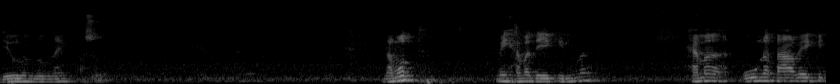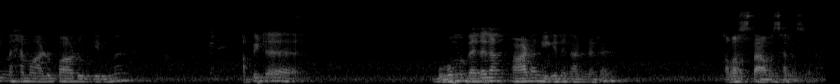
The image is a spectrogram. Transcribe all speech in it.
දියුණු දුන්නයි පසුව. නමුත් මේ හැම දෙයකින්ම හැම ඌනතාවයකින්ම හැම අඩුපාඩුවකින්ම අපිට බොහොම වැදගත් පාඩම් ඉගෙන ගන්නට අවස්ථාව සැලසෙනවා.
